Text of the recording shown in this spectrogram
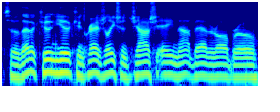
So that Acuna, congratulations, Josh A. Not bad at all, bro.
